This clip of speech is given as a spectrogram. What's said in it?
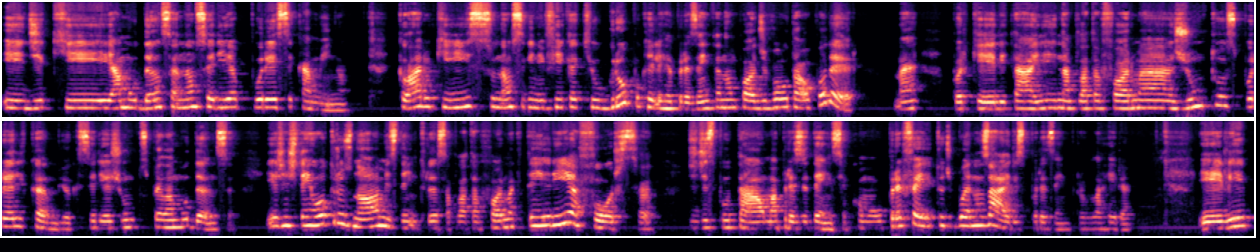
e de que a mudança não seria por esse caminho. Claro que isso não significa que o grupo que ele representa não pode voltar ao poder, né? Porque ele está aí na plataforma Juntos por El Câmbio, que seria Juntos pela Mudança. E a gente tem outros nomes dentro dessa plataforma que teria força de disputar uma presidência, como o prefeito de Buenos Aires, por exemplo, Larreira. Ele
